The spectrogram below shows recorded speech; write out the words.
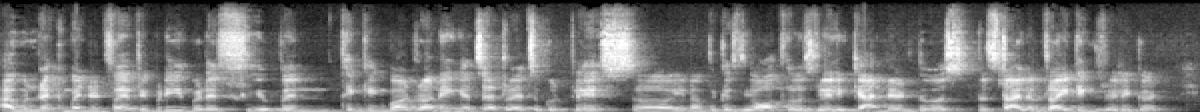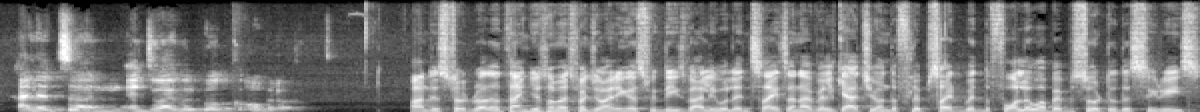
I wouldn't recommend it for everybody, but if you've been thinking about running, etc., it's a good place. Uh, you know, because the author is really candid. The the style of writing is really good, and it's an enjoyable book overall. Understood, brother. Thank you so much for joining us with these valuable insights. And I will catch you on the flip side with the follow up episode to this series,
